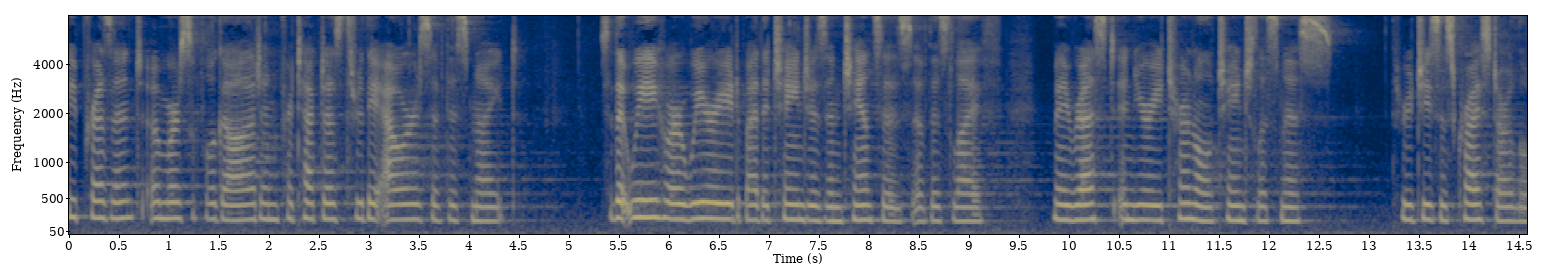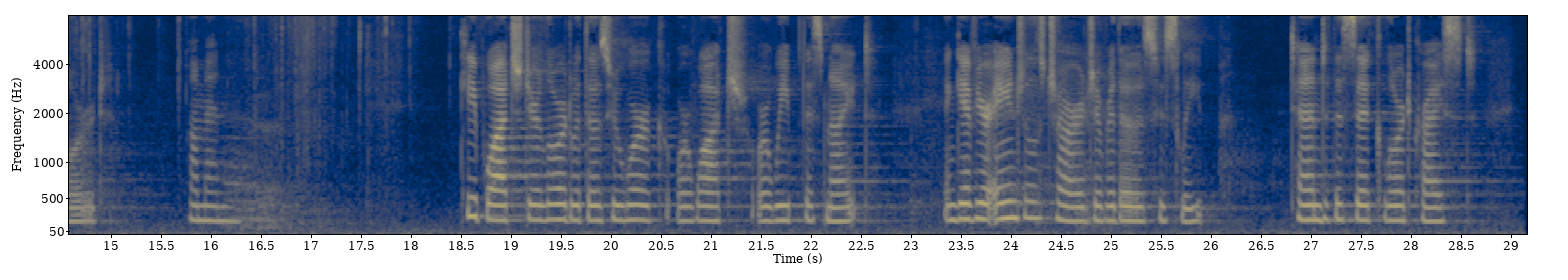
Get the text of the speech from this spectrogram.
Be present, O merciful God, and protect us through the hours of this night, so that we who are wearied by the changes and chances of this life may rest in your eternal changelessness. Through Jesus Christ our Lord. Amen. Keep watch, dear Lord, with those who work or watch or weep this night, and give your angels charge over those who sleep. Tend the sick, Lord Christ.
